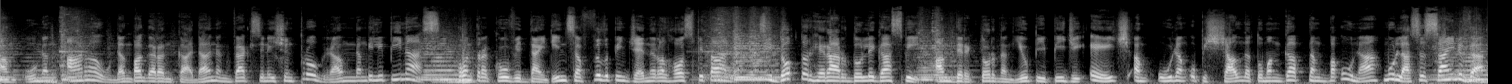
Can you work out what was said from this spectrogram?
ang unang araw ng pag-arangkada ng vaccination program ng Pilipinas kontra COVID-19 sa Philippine General Hospital. Si Dr. Gerardo Legaspi, ang direktor ng UPPGH, ang unang opisyal na tumanggap ng bakuna mula sa Sinovac.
